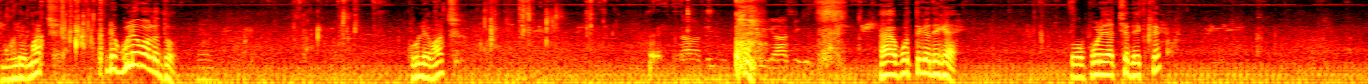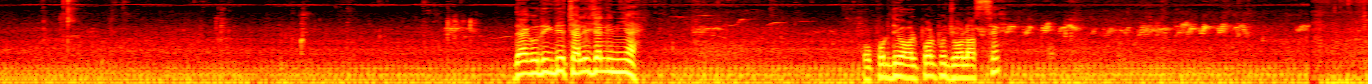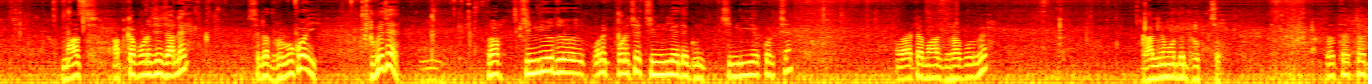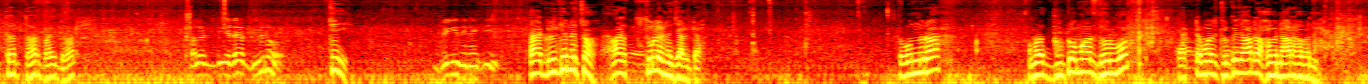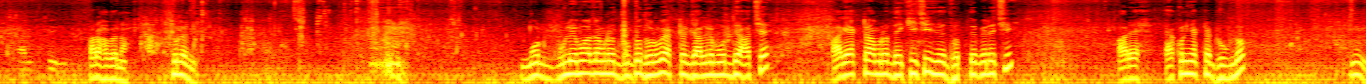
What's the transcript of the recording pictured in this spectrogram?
গুলে মাছ। এটা গুলে বলো তো। গুলে মাছ। হ্যাঁ ওপর থেকে দেখে। ও পড়ে যাচ্ছে দেখতে। দেখ, ওদিক দিয়ে চালিয়ে চালিয়ে নিয়ে আয়। ওপর দিয়ে অল্প অল্প জল আসছে। মাছ আটকা পড়েছে জালে সেটা ধরবো কই? ঢুকেছে? ধর চিংড়িও অনেক পড়েছে চিংড়ি দেখুন চিংড়ি ইয়ে করছে। ওরা একটা মাছ ধরা পড়বে। গালের মধ্যে ঢুকছে। ধর ধর ধর ধর ধর ভাই ধর। কি? হ্যাঁ ঢুকে নে চ আর তুলে নে জালটা। তো বন্ধুরা আমরা দুটো মাছ ধরবো। একটা মাছ ঢুকে যা আর হবে না আর হবে না। আর আর হবে না। তুলে নে। মোট গুলে মাছ আমরা দুটো ধরবো, একটা জালের মধ্যে আছে। আগে একটা আমরা দেখিয়েছি যে ধরতে পেরেছি। আর, এখনই একটা ঢুকলো। হুম।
